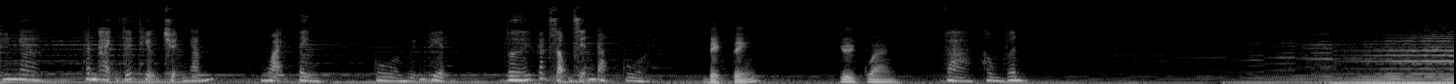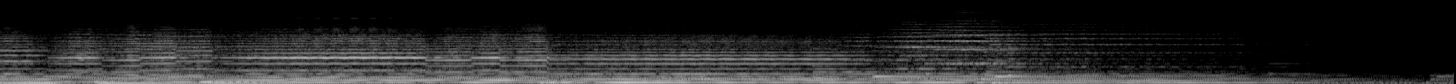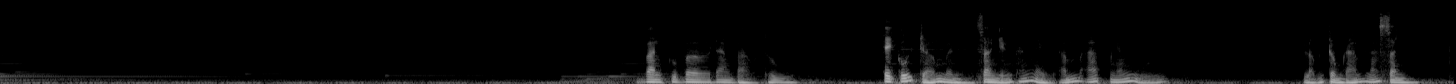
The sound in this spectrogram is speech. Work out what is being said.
Thúy Nga hân hạnh giới thiệu truyện ngắn Ngoại tình của Nguyễn Việt với các giọng diễn đọc của Việt Tiến, Duy Quang, và Hồng Vân. Vancouver đang vào thu. Cây cối trở mình sau những tháng ngày ấm áp ngắn ngủi. Lẫn trong đám lá xanh,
